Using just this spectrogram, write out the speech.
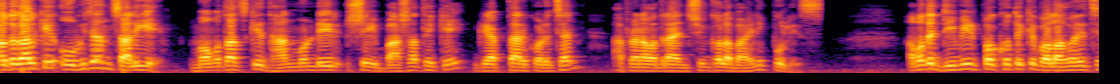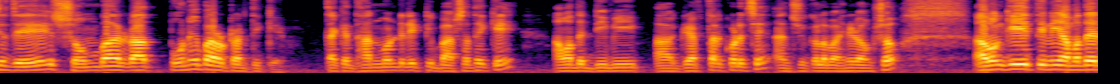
গতকালকে অভিযান চালিয়ে মমতাজকে ধানমন্ডির সেই বাসা থেকে গ্রেপ্তার করেছেন। আপনারা আমাদের আইন শৃঙ্খলা বাহিনী পুলিশ। আমাদের ডিবির পক্ষ থেকে বলা হয়েছে যে সোমবার রাত পৌনে বারোটার দিকে তাকে ধানমন্ডির একটি বাসা থেকে আমাদের ডিবি গ্রেফতার করেছে আইনশৃঙ্খলা বাহিনীর অংশ। এমনকি তিনি আমাদের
